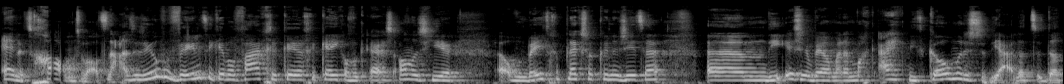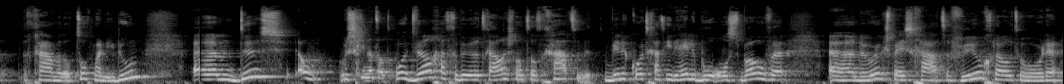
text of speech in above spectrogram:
En het galmt wat. Nou, het is heel vervelend. Ik heb al vaak gekeken of ik ergens anders hier uh, op een betere plek zou kunnen zitten. Um, die is er wel, maar dan mag ik eigenlijk niet komen. Dus ja, dat, dat gaan we dan toch maar niet doen. Um, dus, oh, misschien dat dat ooit wel gaat gebeuren trouwens. Want dat gaat, binnenkort gaat hier de hele boel ondersteboven. Uh, de workspace gaat veel groter worden.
